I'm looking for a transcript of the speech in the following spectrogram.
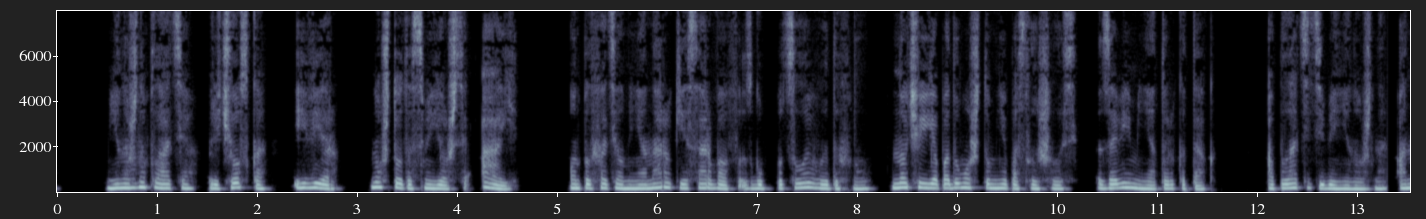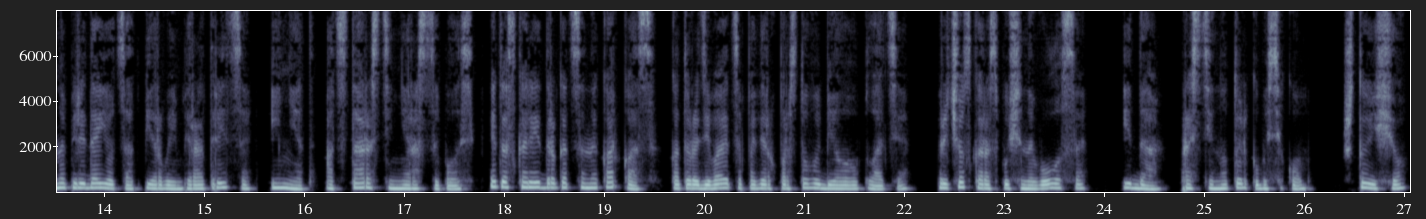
Мне нужно платье, прическа и Вер. Ну что ты смеешься? Ай!» Он подхватил меня на руки и, сорвав с губ поцелуй, выдохнул. Ночью я подумал, что мне послышалось. «Зови меня только так». А платье тебе не нужно. Оно передается от первой императрицы, и нет, от старости не рассыпалось. Это скорее драгоценный каркас, который одевается поверх простого белого платья. Прическа, распущенные волосы. И да, прости, но только босиком. Что еще?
